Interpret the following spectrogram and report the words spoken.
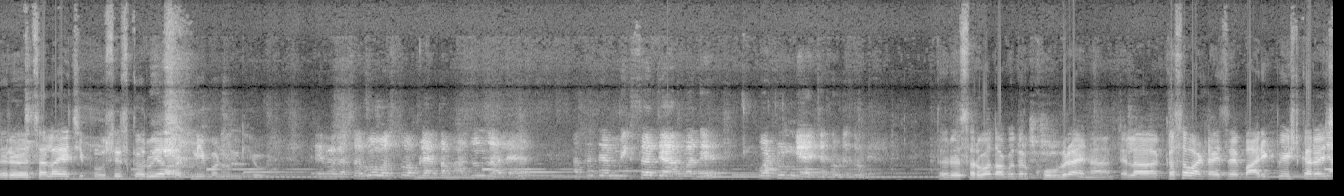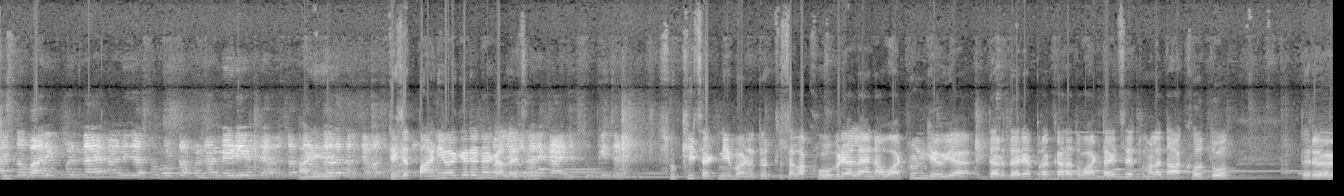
तर चला याची प्रोसेस करूया. चटणी बनवून घेऊ. हे बघा सर्व वस्तू आपल्या आता भाजून झाल्या आहेत. आता त्या मिक्सर जारमध्ये वाटून घ्यायच्या थोड्या थोड्या. तर सर्वात अगोदर खोबरं आहे ना त्याला कसं वाटायचं? आहे बारीक पेस्ट करायची? जास्त बारीक पण नाही आणि जास्त मोठा पण नाही मिडियम ठेवायचा. आणि. त्याच्यात पाणी वगैरे नाही घालायचं? काय नाही सुकी चटणी. सुकी चटणी बनवतो. तर चला खोबऱ्याला आहे ना वाटून घेऊया. दरदऱ्या प्रकारात वाटायचं आहे तुम्हाला दाखवतो. तर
